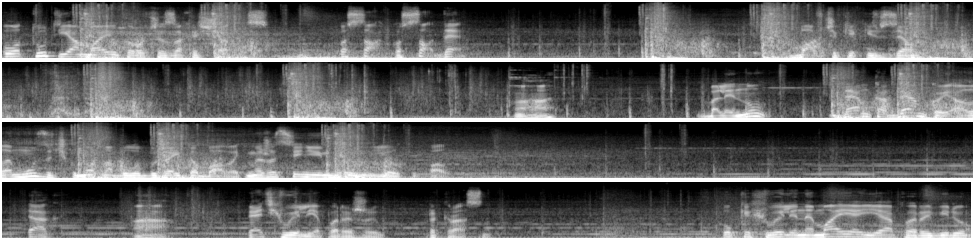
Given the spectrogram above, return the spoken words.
о, тут я маю, коротше, захищатись. Коса, коса, де? Бавчик якийсь взяв. Ага. Блін, ну, демка демкою, але музичку можна було б вже й додати. Ми ж оцінюємо гру, йолки-палки. Так. Ага. П'ять хвиль я пережив. Прекрасно. Поки хвилі немає, я перевірю.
